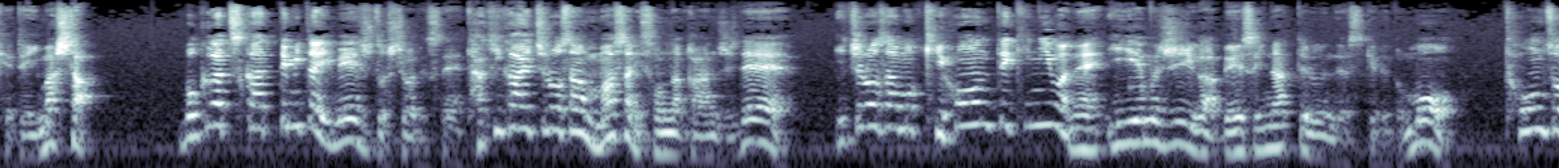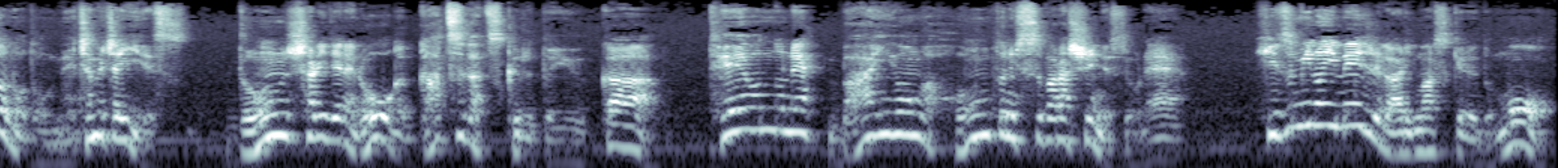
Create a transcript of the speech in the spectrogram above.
けていました。僕が使ってみたイメージとしてはですね、滝川一郎さんはまさにそんな感じで、一郎さんも基本的にはね、EMG がベースになってるんですけれども、トーンゾーンの音めちゃめちゃいいです。ドンシャリでね、ローがガツガツくるというか、低音のね、倍音が本当に素晴らしいんですよね。歪みのイメージがありますけれども、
